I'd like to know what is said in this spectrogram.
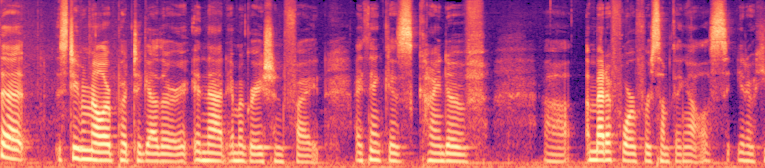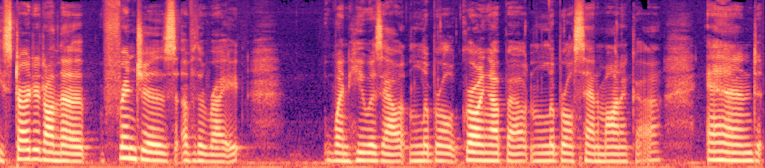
that Stephen Miller put together in that immigration fight, I think, is kind of uh, a metaphor for something else. You know, he started on the fringes of the right when he was out in liberal, growing up out in liberal Santa Monica, and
